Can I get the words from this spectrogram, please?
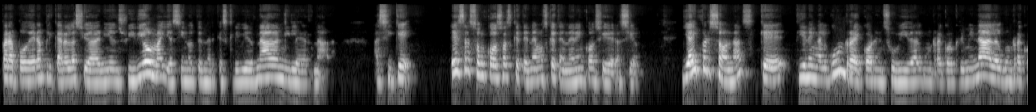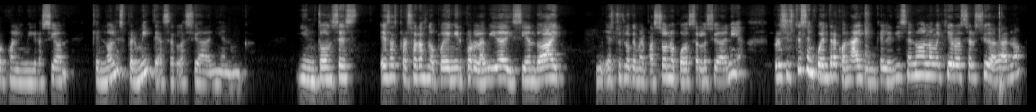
para poder aplicar a la ciudadanía en su idioma y así no tener que escribir nada ni leer nada. Así que esas son cosas que tenemos que tener en consideración. Y hay personas que tienen algún récord en su vida, algún récord criminal, algún récord con la inmigración, que no les permite hacer la ciudadanía nunca. Y entonces esas personas no pueden ir por la vida diciendo, ay, esto es lo que me pasó, no puedo hacer la ciudadanía. Pero si usted se encuentra con alguien que le dice, no, no me quiero hacer ciudadano,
